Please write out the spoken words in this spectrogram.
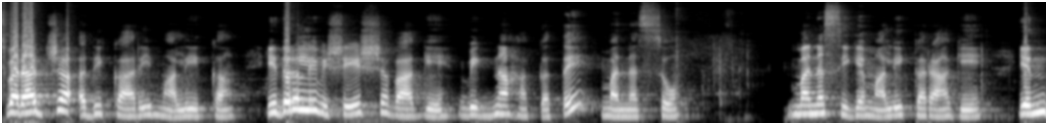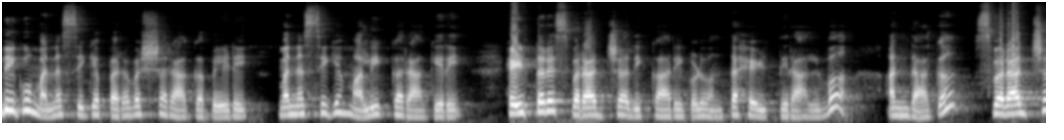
ಸ್ವರಾಜ್ಯ ಅಧಿಕಾರಿ ಮಾಲೀಕ. ಇದರಲ್ಲಿ ವಿಶೇಷವಾಗಿ ವಿಘ್ನ ಹಾಕತೆ ಮನಸ್ಸು. ಮನಸ್ಸಿಗೆ ಮಾಲೀಕರಾಗಿ. ಎಂದಿಗೂ ಮನಸ್ಸಿಗೆ ಪರವಶರಾಗಬೇಡಿ. ಮನಸ್ಸಿಗೆ ಮಾಲೀಕರಾಗಿರಿ. ಹೇಳ್ತಾರೆ ಸ್ವರಾಜ್ಯ ಅಧಿಕಾರಿಗಳು ಅಂತ ಹೇಳ್ತೀರಾ ಅಲ್ವಾ? ಅಂದಾಗ, ಸ್ವರಾಜ್ಯ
